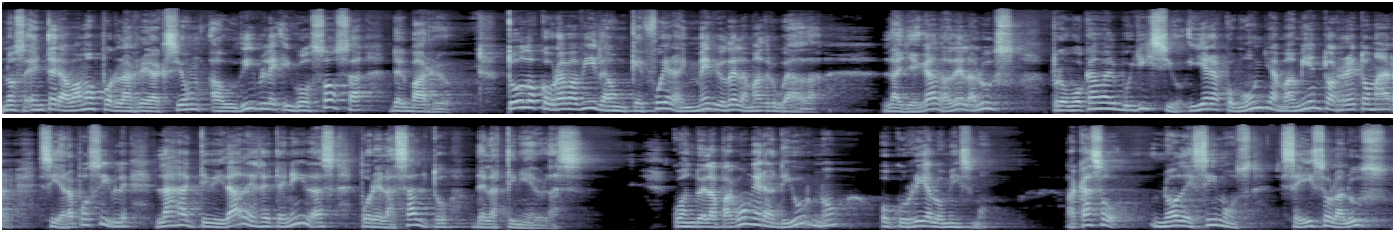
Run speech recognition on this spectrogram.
nos enterábamos por la reacción audible y gozosa del barrio. Todo cobraba vida aunque fuera en medio de la madrugada. La llegada de la luz provocaba el bullicio y era como un llamamiento a retomar, si era posible, las actividades detenidas por el asalto de las tinieblas. Cuando el apagón era diurno, ocurría lo mismo. ¿Acaso no decimos se hizo la luz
